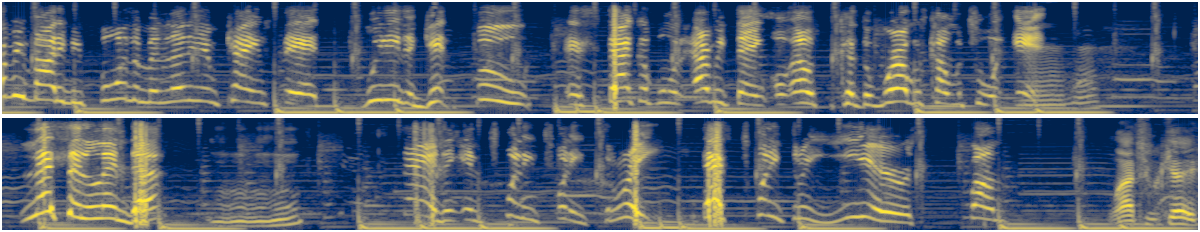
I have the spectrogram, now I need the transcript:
everybody before the millennium came said we need to get food and stack up on everything, or else because the world was coming to an end. Mhm. Listen, Linda. Standing in 2023. That's 23 years from Y2K.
